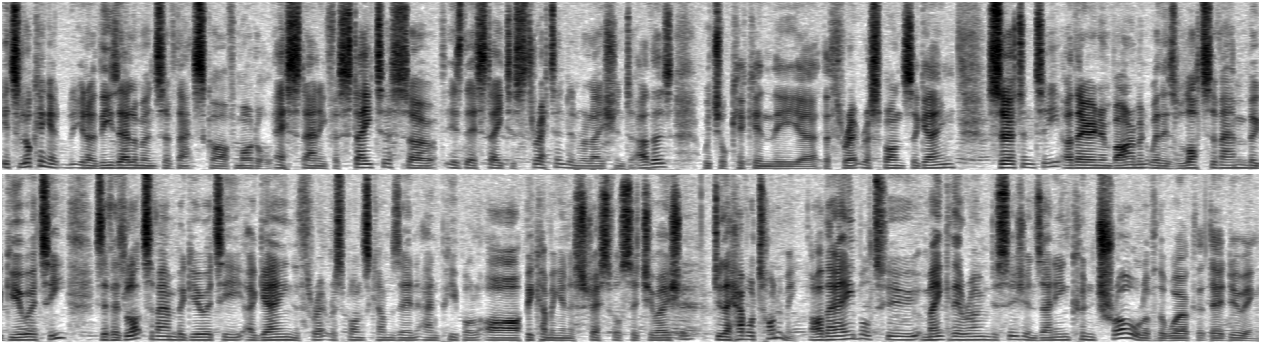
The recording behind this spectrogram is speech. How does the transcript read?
it's looking at, you know, these elements of that SCARF model. S standing for status. So, is their status threatened in relation to others, which will kick in the, uh, the threat response again? Certainty. Are they in an environment where there's lots of ambiguity. So if there's lots of ambiguity, again, the threat response comes in and people are becoming in a stressful situation. Do they have autonomy? Are they able to make their own decisions and in control of the work that they're doing?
